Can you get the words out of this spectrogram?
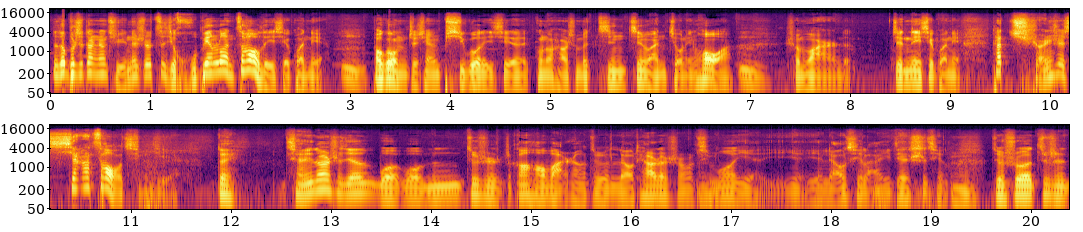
那都不是断章取义，那是自己胡编乱造的一些观点，嗯。包括我们之前批过的一些公众号，什么今今晚九零后啊，嗯，什么玩意儿的，就那些观点，它全是瞎造情节。对。前一段时间，我我们就是刚好晚上就是聊天的时候，期末也、也也聊起来一件事情，嗯。就说就是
